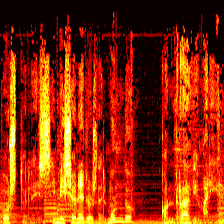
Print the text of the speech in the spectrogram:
Apóstoles y misioneros del mundo con Radio María.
